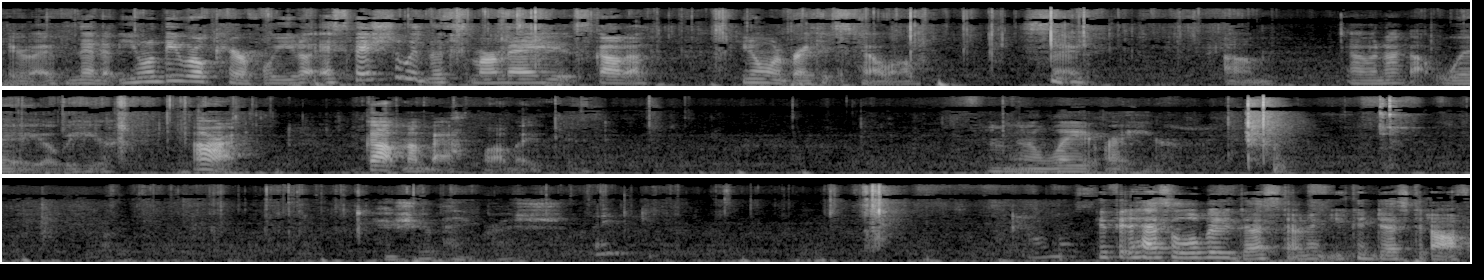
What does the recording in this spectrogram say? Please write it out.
there to open that up. You want to be real careful. You know, especially with this mermaid, it's got a, you don't want to break its tail off. So, um, oh, and I got way over here. All right, got my bath bomb open. I'm gonna lay it right here. Here's your paintbrush. Thank you. If it has a little bit of dust on it, you can dust it off.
